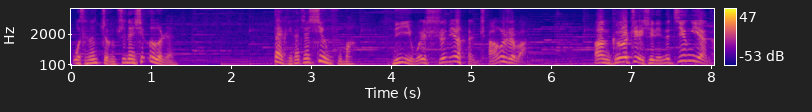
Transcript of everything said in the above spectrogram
我才能整治那些恶人，带给大家幸福吗？你以为十年很长是吧？按哥这些年的经验呢，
